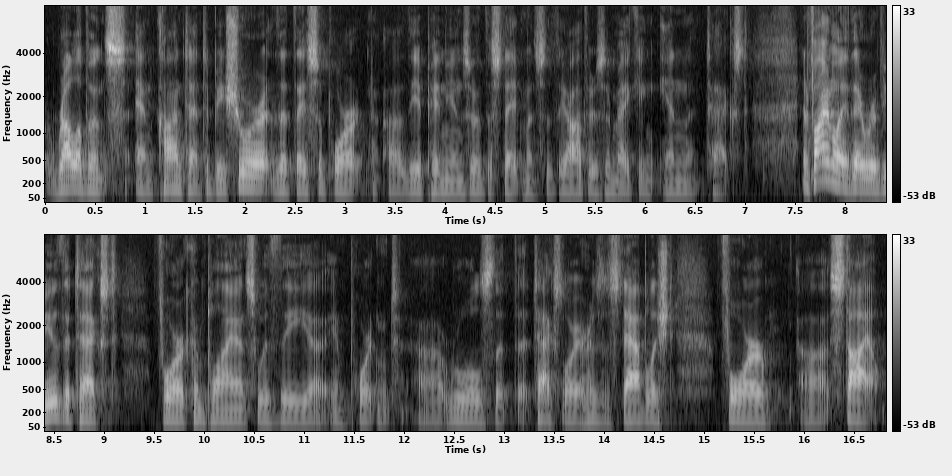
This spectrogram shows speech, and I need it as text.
relevance and content to be sure that they support the opinions or the statements that the authors are making in text. And finally, they review the text for compliance with the uh, important uh, rules that the tax lawyer has established for uh, style.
